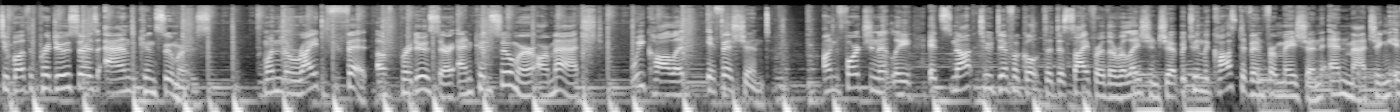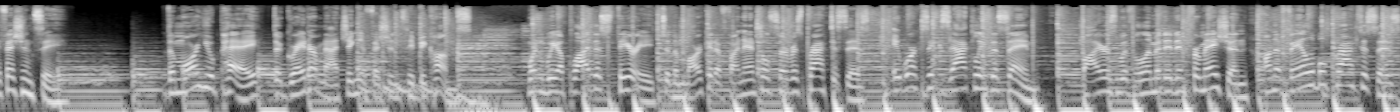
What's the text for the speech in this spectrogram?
to both producers and consumers. When the right fit of producer and consumer are matched, we call it efficient. Unfortunately, it's not too difficult to decipher the relationship between the cost of information and matching efficiency. The more you pay, the greater matching efficiency becomes. When we apply this theory to the market of financial service practices, it works exactly the same. Buyers with limited information on available practices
